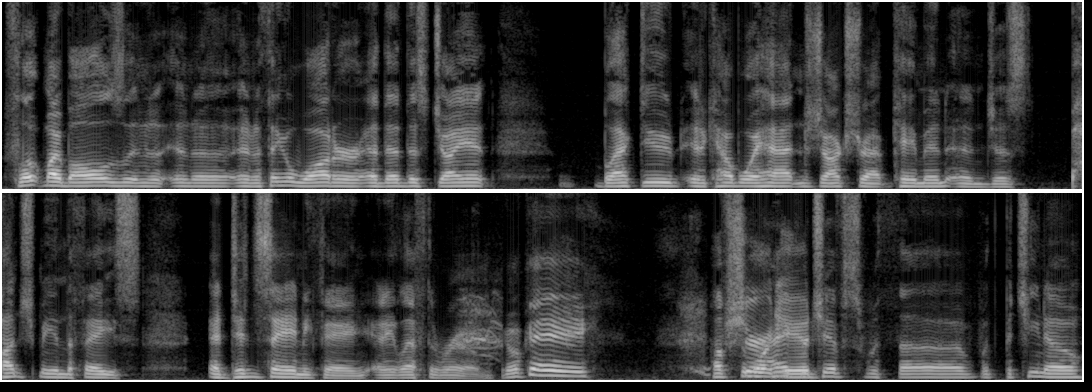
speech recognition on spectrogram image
float my balls in a, in a in a thing of water and then this giant black dude in a cowboy hat and jockstrap came in and just punched me in the face and didn't say anything and he left the room okay Huff some Sure, more dude. handkerchiefs with uh with Pacino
